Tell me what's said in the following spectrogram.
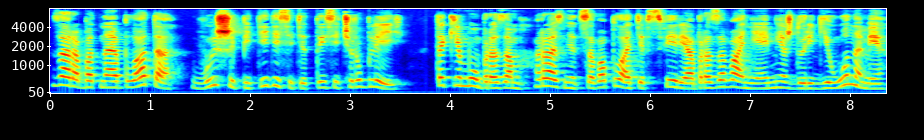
заработная плата выше 50 тысяч рублей. Таким образом, разница в оплате в сфере образования между регионами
